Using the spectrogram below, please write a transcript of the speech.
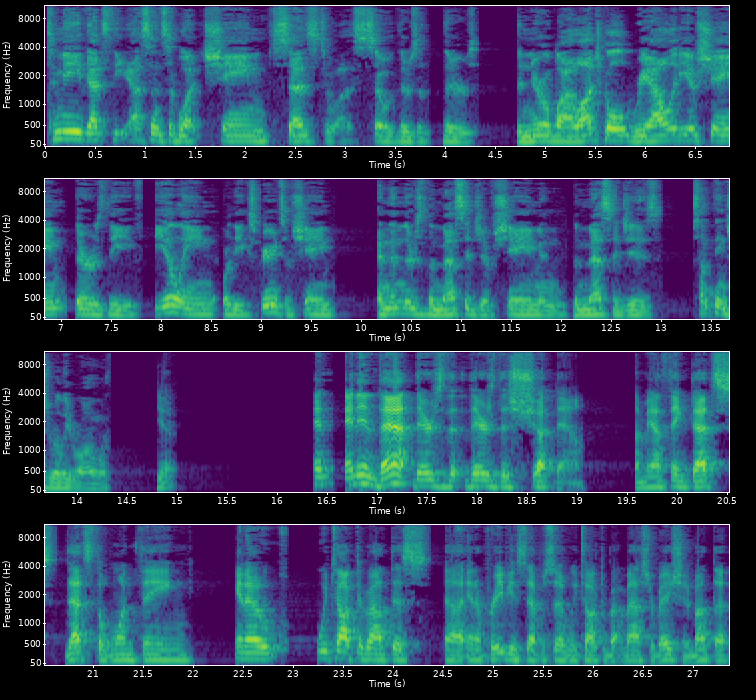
to me, that's the essence of what shame says to us. So there's a, there's the neurobiological reality of shame, there's the feeling or the experience of shame, and then there's the message of shame, and the message is something's really wrong with. me. Yeah. And and in that there's the there's this shutdown. I mean, I think that's that's the one thing. You know, we talked about this uh, in a previous episode. We talked about masturbation, about the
